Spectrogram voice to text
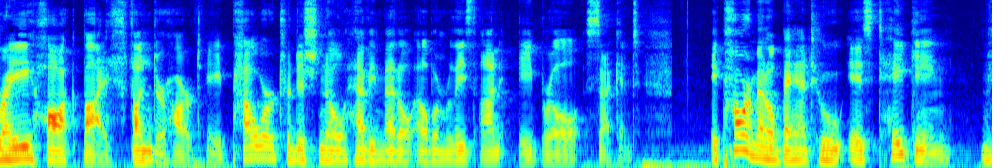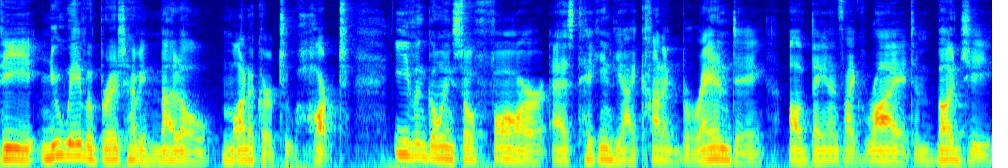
Greyhawk by Thunderheart, a power traditional heavy metal album released on April 2nd. A power metal band who is taking the new wave of British heavy metal moniker to heart, even going so far as taking the iconic branding of bands like Riot and Budgie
